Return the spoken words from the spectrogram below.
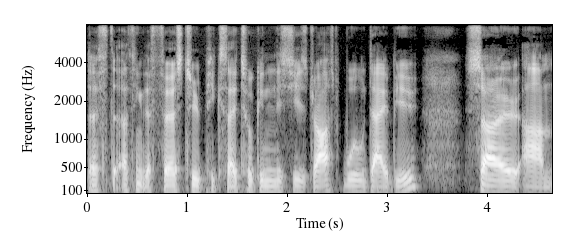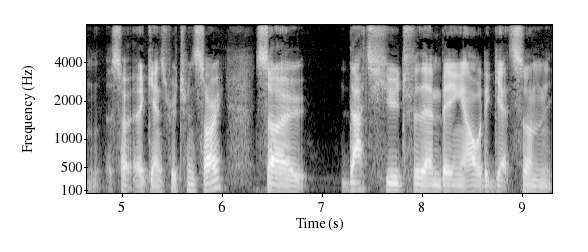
I think the first two picks they took in this year's draft, will debut. So, um, so against Richmond, sorry. So that's huge for them being able to get some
